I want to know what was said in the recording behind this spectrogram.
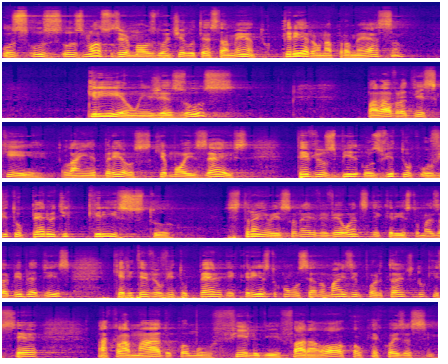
Os, os, os, nossos irmãos do Antigo Testamento creram na promessa, criam em Jesus. A palavra diz que, lá em Hebreus, que Moisés teve os, os vitu, o vitupério de Cristo. Estranho isso, né? Ele viveu antes de Cristo, mas a Bíblia diz que ele teve o vitupério de Cristo como sendo mais importante do que ser aclamado como filho de Faraó, qualquer coisa assim.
